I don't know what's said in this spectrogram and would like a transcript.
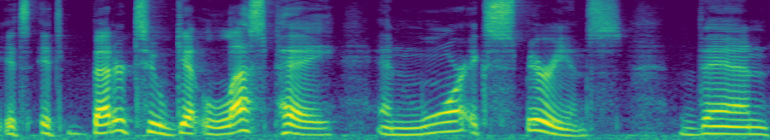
it's, it's better to get less pay and more experience than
